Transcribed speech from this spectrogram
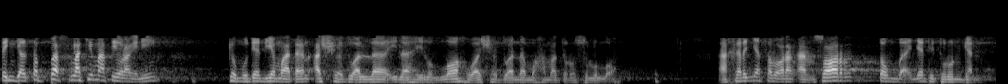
tinggal tebas lagi mati orang ini. Kemudian dia mengatakan asyhadu alla ilaha illallah wa asyhadu anna Muhammad Rasulullah. Akhirnya sama orang Ansor tombaknya diturunkan.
